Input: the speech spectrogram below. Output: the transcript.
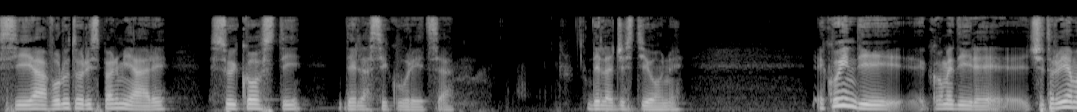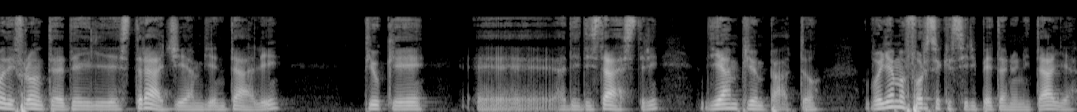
si è voluto risparmiare sui costi della sicurezza della gestione. E quindi come dire ci troviamo di fronte a degli stragi ambientali più che eh, a dei disastri di ampio impatto. Vogliamo forse che si ripetano in italia?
